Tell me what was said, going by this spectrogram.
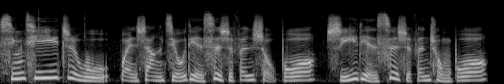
星期一至五晚上九点四十分首播，十一点四十分重播。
